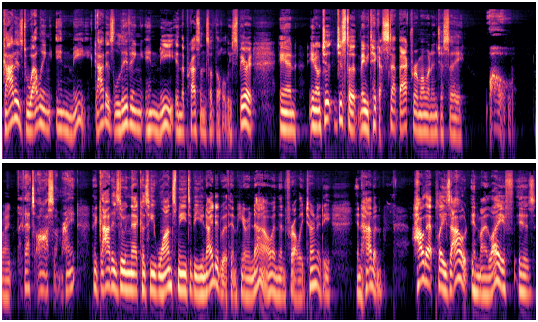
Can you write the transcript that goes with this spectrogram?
God is dwelling in me. God is living in me in the presence of the Holy Spirit. And, you know, just, just to maybe take a step back for a moment and just say, whoa, Right. Like, that's awesome, right? That God is doing that because he wants me to be united with him here and now and then for all eternity in heaven. How that plays out in my life is,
